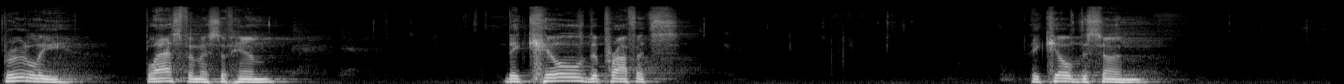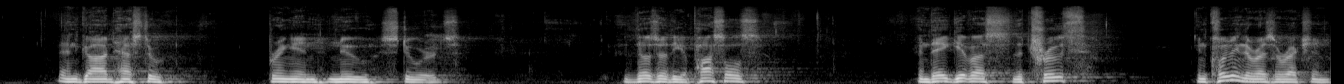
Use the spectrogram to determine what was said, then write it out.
brutally blasphemous of him they killed the prophets. They killed the Son. And God has to bring in new stewards. Those are the apostles, and they give us the truth, including the resurrection,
